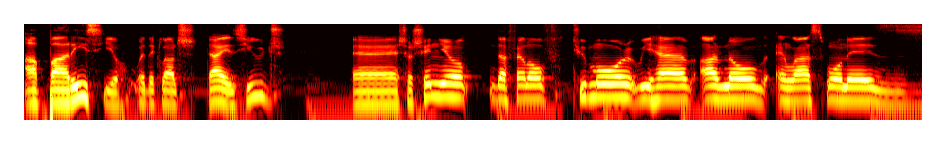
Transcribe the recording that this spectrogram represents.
Aparicio with the clutch. That is huge. Uh, Jorginho, that fell off. Two more. We have Arnold. And last one is...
